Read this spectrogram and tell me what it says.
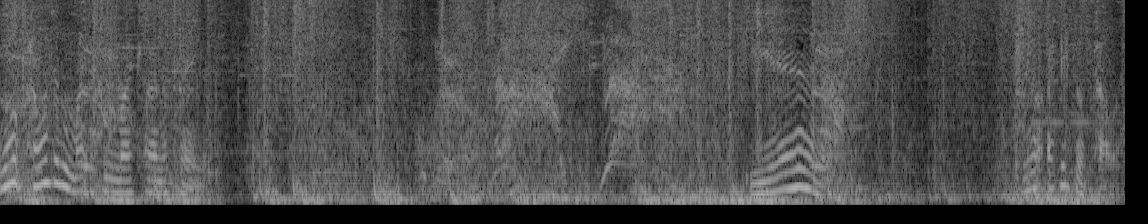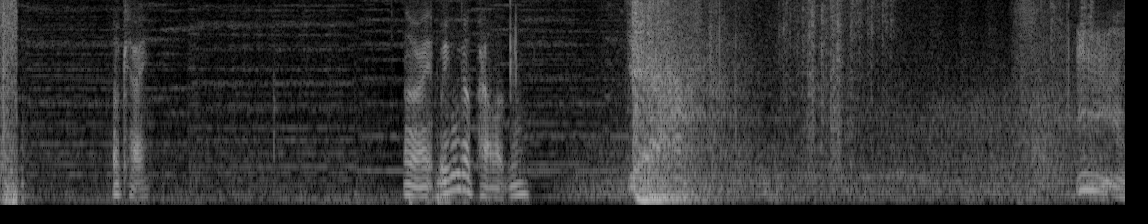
You know what? Paladin might be my kind of thing. Yeah. You know, I could go Paladin. Okay. Alright, we can go Paladin. Mm.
